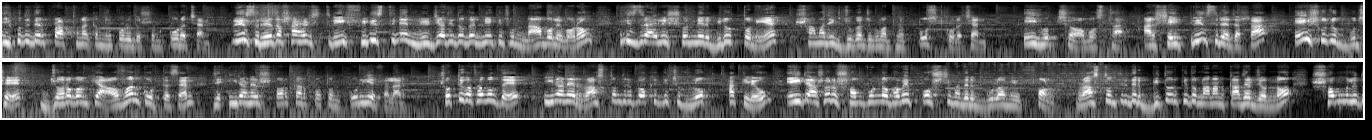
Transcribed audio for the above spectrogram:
ইহুদিদের প্রার্থনা কেন্দ্র পরিদর্শন করেছেন। প্রিন্স রেজা শাহের স্ত্রী ফিলিস্তিনের নির্যাতিতদের নিয়ে কিছু না বলে বরং ইসরায়েলি সৈন্যের বীরত্ব নিয়ে সামাজিক যোগাযোগ মাধ্যমে পোস্ট করেছেন। এই হচ্ছে অবস্থা। আর সেই প্রিন্স রেজা শাহ এই সুযোগ বুঝে জনগণকে আহ্বান করতেছেন যে ইরানের সরকার পতন করিয়ে ফেলার। সত্যি কথা বলতে, ইরানের রাজতন্ত্রের পক্ষে কিছু লোক থাকলেও এইটা আসলে সম্পূর্ণভাবে পশ্চিমাদের গোলামির ফল। রাজতন্ত্রীদের বিতর্কিত নানান কাজের জন্য সম্মিলিত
